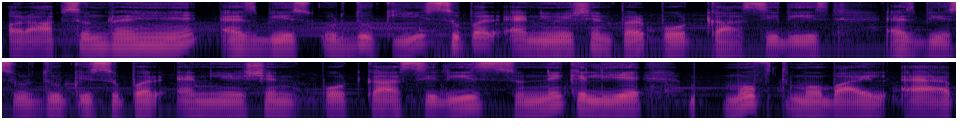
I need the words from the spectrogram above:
اور آپ سن رہے ہیں ایس بی ایس اردو کی سپر اینیویشن پر podcast series. S B S Urdu کی سپر اینیویشن پوڈ کاسٹ سیریز سننے کے لیے مفت mobile app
